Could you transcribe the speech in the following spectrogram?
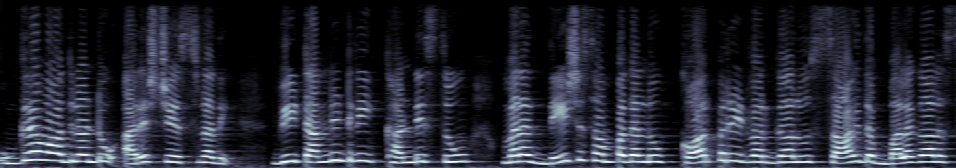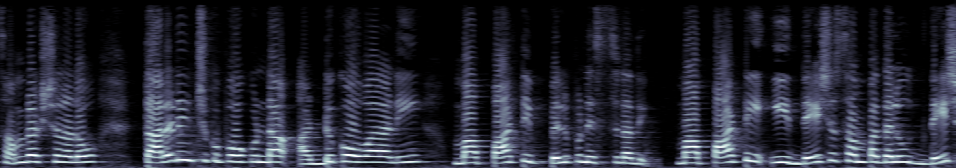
ఉగ్రవాదులంటూ అరెస్ట్ చేస్తున్నది. వీటన్నింటినీ ఖండిస్తూ మన దేశ సంపదలను కార్పొరేట్ వర్గాలు సాయుధ బలగాల సంరక్షణలో తరలించుకుపోకుండా అడ్డుకోవాలని మా పార్టీ పిలుపునిస్తున్నది. మా పార్టీ ఈ దేశ సంపదలు దేశ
